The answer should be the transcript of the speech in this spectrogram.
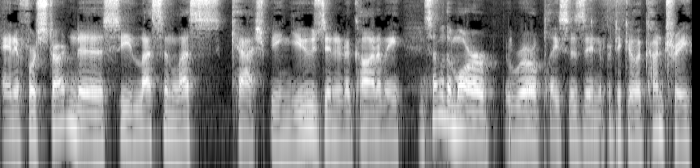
And if we're starting to see less and less cash being used in an economy, in some of the more rural places in a particular country,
